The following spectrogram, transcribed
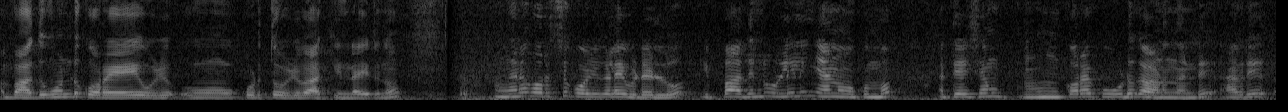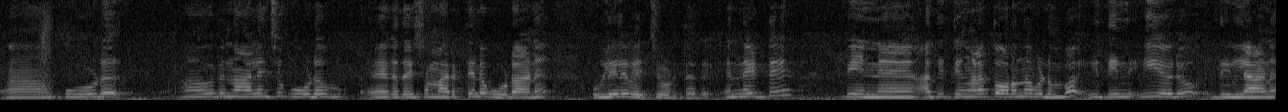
അപ്പോൾ അതുകൊണ്ട് കുറേ ഒഴി കൊടുത്ത് ഒഴിവാക്കിയിട്ടുണ്ടായിരുന്നു. അങ്ങനെ കുറച്ച് കോഴികളെ ഇവിടെ ഉള്ളൂ. ഇപ്പോൾ അതിന്റെ ഉള്ളിൽ ഞാൻ നോക്കുമ്പോൾ അത്യാവശ്യം കുറേ കൂട് കാണുന്നുണ്ട്. അവർ കൂട് ഒരു നാലഞ്ച് കൂട് ഏകദേശം മരത്തിന്റെ കൂടാണ് ഉള്ളിൽ വെച്ച് കൊടുത്തത്. എന്നിട്ട് പിന്നെ അതിത്യങ്ങളെ തുറന്ന് വിടുമ്പോൾ ഇതിന് ഈ ഒരു ഇതിലാണ്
